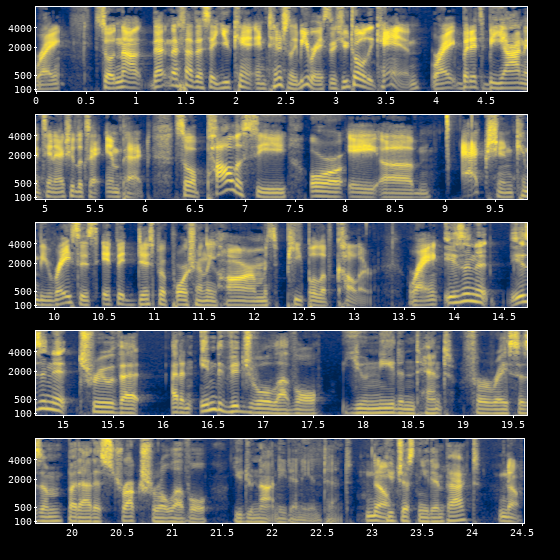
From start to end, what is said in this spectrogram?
right? So now that, that's not to say you can't intentionally be racist. You totally can, right? But it's beyond intent. It actually looks at impact. So a policy or a um, action can be racist if it disproportionately harms people of color, right? Isn't it? Isn't it true that at an individual level you need intent for racism, but at a structural level you do not need any intent. No. You just need impact. No.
